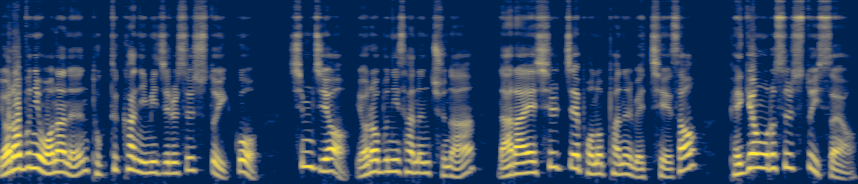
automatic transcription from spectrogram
여러분이 원하는 독특한 이미지를 쓸 수도 있고 심지어 여러분이 사는 주나 나라의 실제 번호판을 매치해서 배경으로 쓸 수도 있어요.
